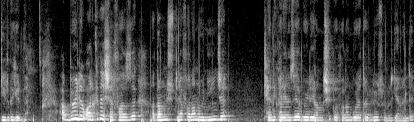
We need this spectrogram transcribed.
Girdi girdi. Abi böyle arkadaşlar fazla adamın üstüne falan oynayınca kendi kalenize böyle yanlışlıkla falan gol atabiliyorsunuz genelde.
